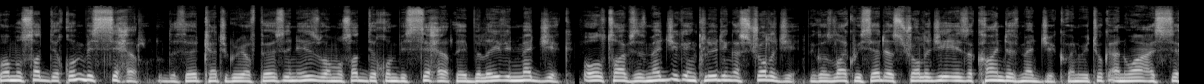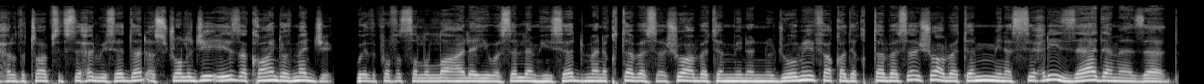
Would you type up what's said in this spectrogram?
وَمُصَدِّقٌ بِالسِّحْرِ The third category of person is وَمُصَدِّقٌ بِالسِّحْرِ They believe in magic. All types of magic including astrology. Because like we said, astrology is a kind of magic. When we took anwa' al-sihr, the types of sihr, we said that astrology is a kind of magic where the Prophet ﷺ he said من اقتبس شعبة من النجوم فقد اقتبس شعبة من السحر زاد ما زاد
